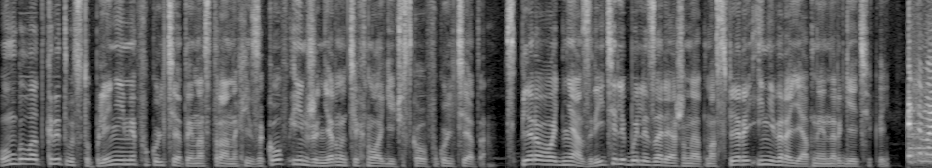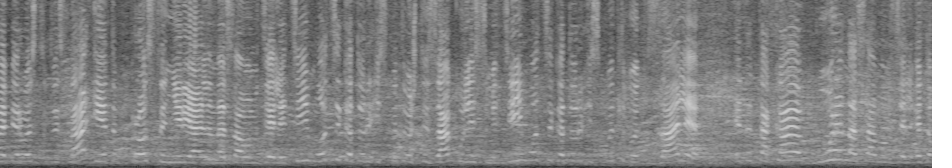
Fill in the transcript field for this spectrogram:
Он был открыт выступлениями факультета иностранных языков и инженерно-технологического факультета. С первого дня зрители были заряжены атмосферой и невероятной энергетикой. Это моя первая студвесна, и это просто нереально на самом деле. Те эмоции, которые испытываешь ты за кулисами, те эмоции, которые испытывают в зале, это такая буря на самом деле. Это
